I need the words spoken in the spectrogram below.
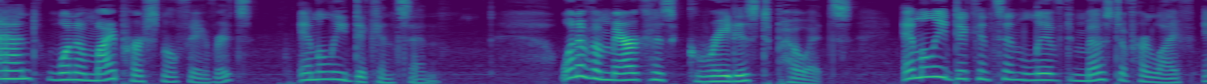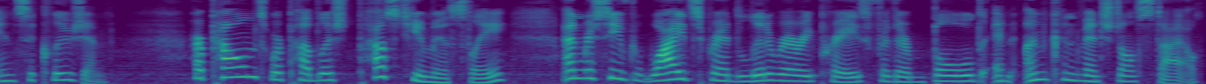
And one of my personal favorites, Emily Dickinson. One of America's greatest poets, Emily Dickinson lived most of her life in seclusion. Her poems were published posthumously and received widespread literary praise for their bold and unconventional style.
